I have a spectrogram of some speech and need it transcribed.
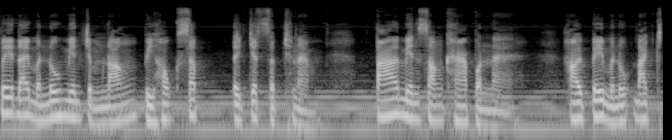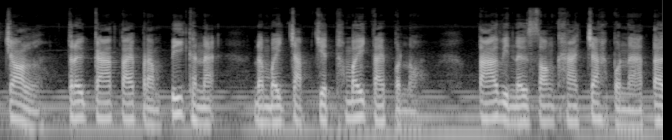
ពេលដែលមនុស្សមានចំណង់ពី60ទៅ70ឆ្នាំតើមានសង្ខារប៉ុណ្ណា ហើយពេលមនុស្សដាច់ខ្យល់ត្រូវការតែ7ខណៈដើម្បីចាប់ជាតិថ្មីតែប៉ុណ្ណោះតើវានៅសង្ខារចាស់ប៉ុណ្ណាទៅ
